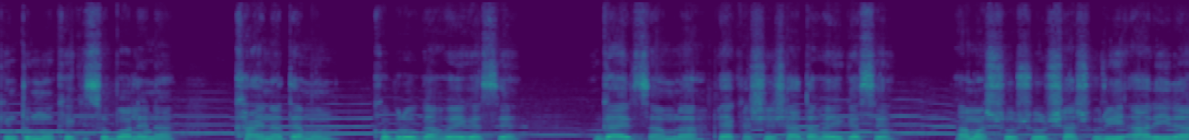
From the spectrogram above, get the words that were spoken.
কিন্তু মুখে কিছু বলে না, খায় না তেমন, খুব রোগা হয়ে গেছে। গায়ের চামড়া ফ্যাকাশে সাদা হয়ে গেছে। আমার শ্বশুর, শাশুড়ি আর এরা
